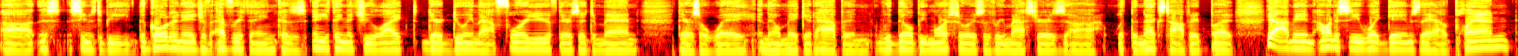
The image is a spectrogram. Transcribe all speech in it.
Uh, this seems to be the golden age of everything because anything that you liked, they're doing that for you. If there's a demand, there's a way, and they'll make it happen. There'll be more stories with remasters uh, with the next topic, but yeah, I mean, I want to see what games they have planned,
